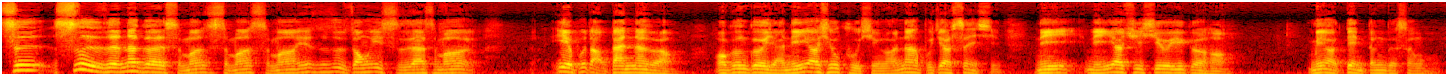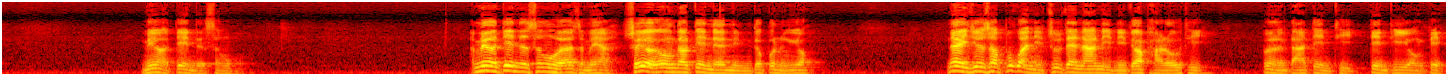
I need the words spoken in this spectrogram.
吃试的那个什么什么什么，也是日中一时啊，什么夜不倒单那个，我跟各位讲，你要修苦行啊，那不叫圣行，你你要去修一个哈，没有电灯的生活。没有电的生活，啊没有电的生活要怎么样？所有用到电的你们都不能用。那也就是说，不管你住在哪里，你都要爬楼梯，不能搭电梯，电梯用电。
